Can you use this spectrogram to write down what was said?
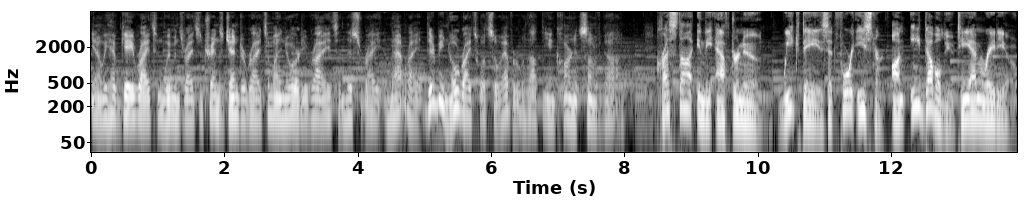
You know, we have gay rights and women's rights and transgender rights and minority rights and this right and that right. There'd be no rights whatsoever without the incarnate Son of God. Kresta in the afternoon, weekdays at 4 Eastern on EWTN Radio.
